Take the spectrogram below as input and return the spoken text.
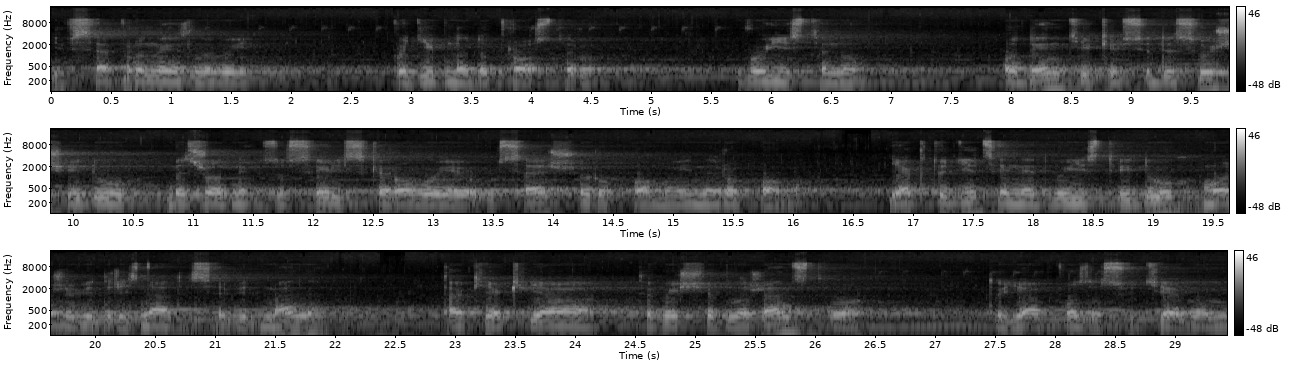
і все пронизливий, подібно до простору. Воістину, один тільки всюди сущий дух без жодних зусиль скеровує усе, що рухоме і нерухоме. Як тоді цей недвоїстий дух може відрізнятися від мене, так як я те вище блаженство, то я поза суттєвим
